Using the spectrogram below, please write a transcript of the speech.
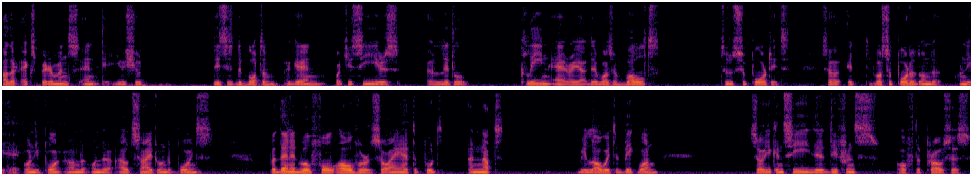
other experiments, and you should this is the bottom again. What you see here is a little clean area. There was a bolt to support it. So it, it was supported on the on the on the point on the on the outside on the points, but then it will fall over. So I had to put a nut below it, a big one. So you can see the difference of the process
